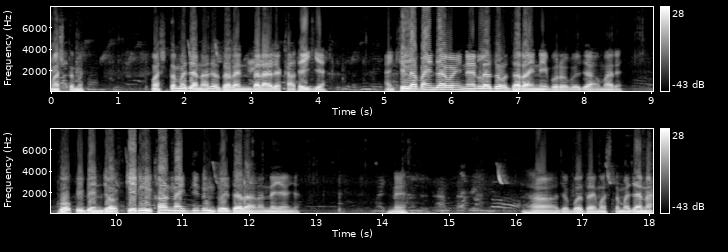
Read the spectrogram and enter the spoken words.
મસ્ત મસ્ત મજાના જો ધરાઈને દડા રેખા થઈ ગયા. અહીં ખીલા બાંધ્યા હોય ને એટલે જો ધરાય નહીં બરોબર. જા અમારે ગોપીબેન જો કેટલી ખાડ નાખી દીધું ને તોય ધરાણા નહીં અહીંયા ને? હા જો બધાય મસ્ત મજાના.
